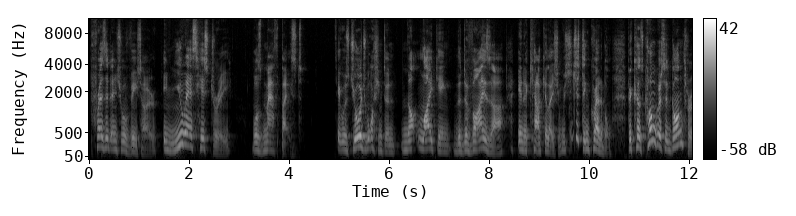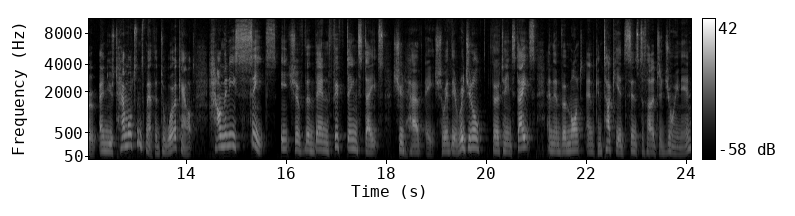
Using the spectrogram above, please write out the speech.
presidential veto in US history was math based. It was George Washington not liking the divisor in a calculation, which is just incredible because Congress had gone through and used Hamilton's method to work out how many seats each of the then 15 states should have each. So we had the original 13 states, and then Vermont and Kentucky had since decided to join in,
